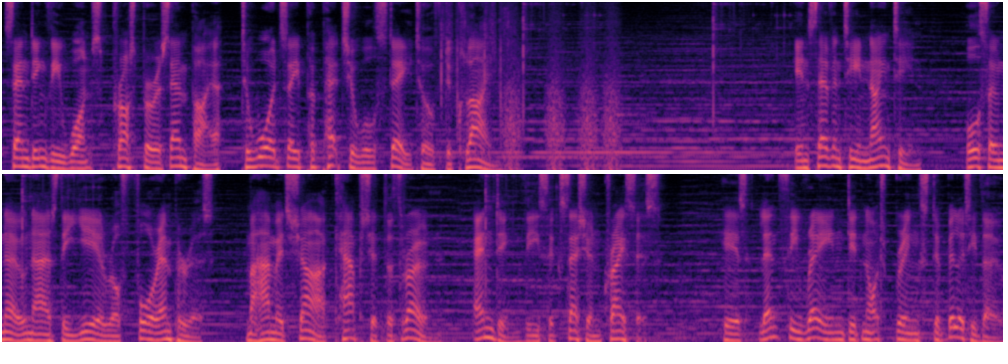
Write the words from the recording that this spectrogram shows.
sending the once prosperous empire towards a perpetual state of decline. In 1719, also known as the Year of Four Emperors, Muhammad Shah captured the throne, ending the succession crisis. His lengthy reign did not bring stability though,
